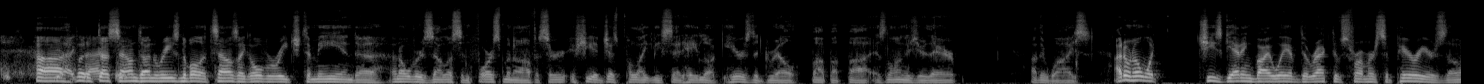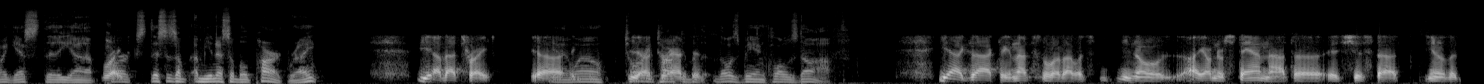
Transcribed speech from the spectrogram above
uh, yeah, exactly. but it does sound unreasonable. It sounds like overreach to me and uh, an overzealous enforcement officer. If she had just politely said, "Hey, look, here's the drill, ba ba ba," as long as you're there, otherwise. I don't know what she's getting by way of directives from her superiors, though. I guess the uh, parks. Right. This is a, a, municipal park, right? Yeah, that's right. Yeah. yeah well, Tory yeah, talked about those being closed off. Yeah, exactly, and that's what I was. You know, I understand that. Uh, it's just that you know that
